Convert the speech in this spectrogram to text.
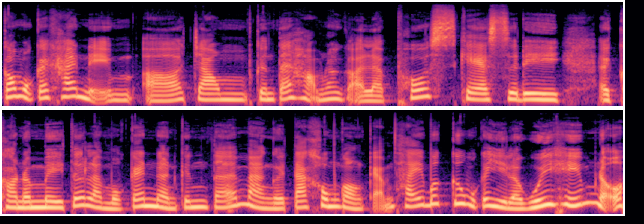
có một cái khái niệm ở trong kinh tế học nó gọi là post scarcity economy tức là một cái nền kinh tế mà người ta không còn cảm thấy bất cứ một cái gì là quý hiếm nữa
